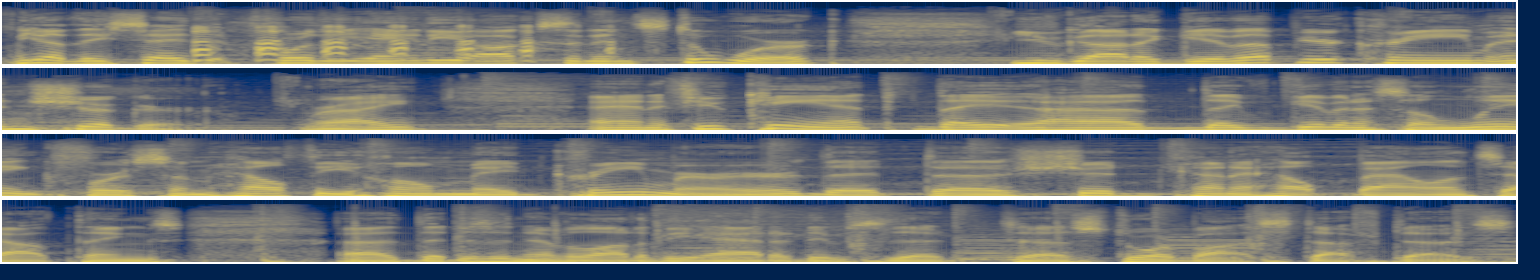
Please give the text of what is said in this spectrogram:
Yeah, they say that for the antioxidants to work, you've got to give up your cream and sugar, right? And if you can't, they uh, they've given us a link for some healthy homemade creamer that uh, should kind of help balance out things uh, that doesn't have a lot of the additives that uh, store bought stuff does.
